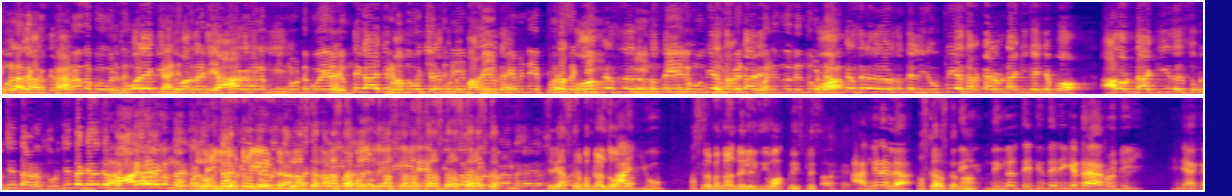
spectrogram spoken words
നിങ്ങൾ അതൊക്കെ കാണാതെ പോകരുത്. ചരിത്രം വന്നിട്ട് എത്ര കാലം ഈ പിന്നോട്ട് പോയാലും ഇന്ത്യയിൽ എ വരുന്നത് എന്തുകൊണ്ടാണ് കോൺഗ്രസിന്റെ നേതൃത്വത്തിൽ യു പി എ സർക്കാർ ഉണ്ടാക്കി കഴിഞ്ഞപ്പോ അതുണ്ടാക്കിയത് സുർജിത്താണ്. സുർജിത്തൊക്കെ അതിന്റെ ഭാഗമായിട്ടുണ്ടായിരുന്നു. യു- അസ്കർ ബംഗാൾ ഡൽഹിയിൽ നീ വാ പ്ലീസ് പ്ലീസ് അങ്ങനല്ല. അസ്കർ, അസ്കർ, നിങ്ങ- നിങ്ങൾ തെറ്റിദ്ധരിക്കേണ്ട റോജി ഞാൻ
